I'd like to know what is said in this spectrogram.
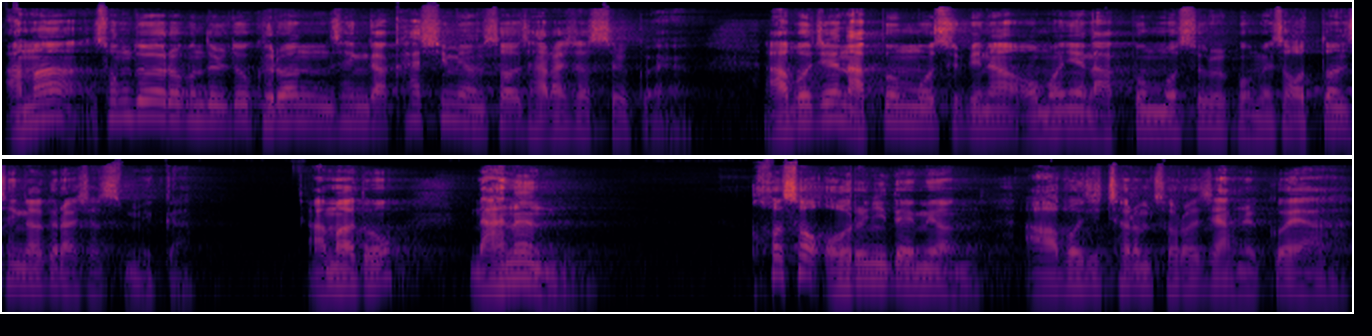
아마 성도 여러분들도 그런 생각 하시면서 자라셨을 거예요. 아버지의 나쁜 모습이나 어머니의 나쁜 모습을 보면서 어떤 생각을 하셨습니까? 아마도 나는 커서 어른이 되면 아버지처럼 저러지 않을 거야,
